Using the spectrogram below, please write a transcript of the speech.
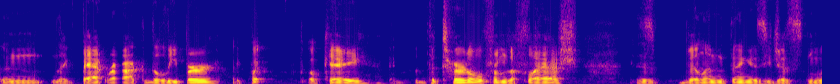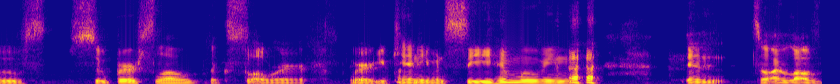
and like Batroc the Leaper. Like what? Okay, the turtle from the Flash. His villain thing is he just moves super slow, like slower, where you can't even see him moving. and so I love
